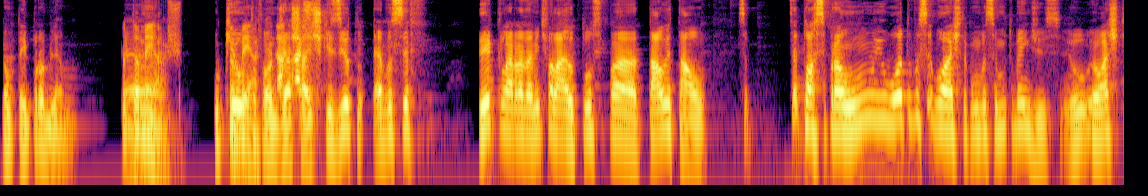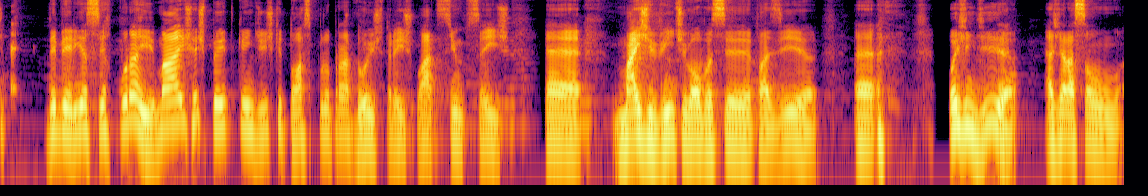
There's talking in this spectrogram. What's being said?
Não tem problema. Eu é, também acho. O que também eu tô falando acho. de achar acho... esquisito é você declaradamente falar, ah, eu torço para tal e tal. Você, você torce para um e o outro você gosta, como você muito bem disse. Eu, eu acho que deveria ser por aí. Mas respeito quem diz que torce para dois, três, quatro, cinco, seis, é, mais de 20, igual você fazia. É, hoje em dia, a geração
